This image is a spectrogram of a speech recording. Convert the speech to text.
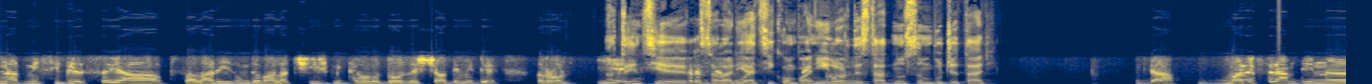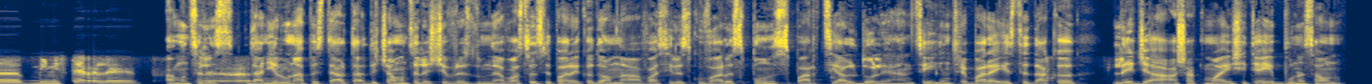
inadmisibil să ia salarii undeva la 5.000 de euro, 20.000 de ron. E Atenție, extrem de salariații mult companiilor pentru- de stat nu sunt bugetari. Da, mă refeream din uh, ministerele... Am înțeles. Uh, Daniel, una peste alta. Deci am înțeles ce vreți dumneavoastră. Se pare că doamna Vasilescu v-a răspuns parțial doleanței. Întrebarea este dacă legea, așa cum a ieșit ea, e bună sau nu.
